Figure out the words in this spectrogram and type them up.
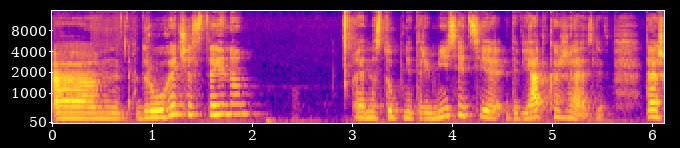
Е, друга частина. е, Наступні три місяці дев'ятка жезлів. Теж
